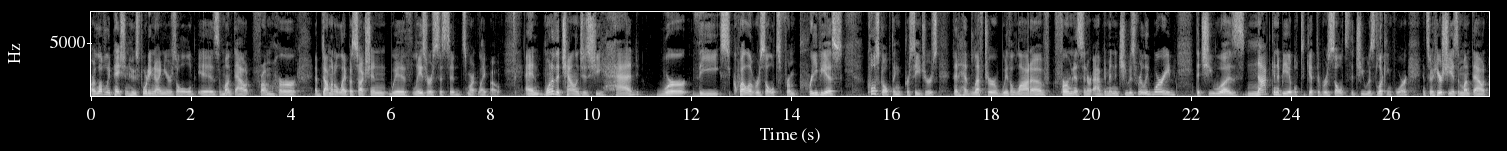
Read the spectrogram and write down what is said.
Our lovely patient, who's 49 years old, is a month out from her abdominal liposuction with laser assisted smart lipo. And one of the challenges she had were the sequela results from previous CoolSculpting procedures that had left her with a lot of firmness in her abdomen, and she was really worried that she was not going to be able to get the results that she was looking for. And so here she is a month out,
